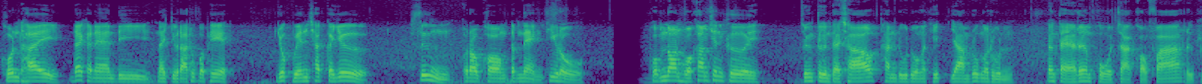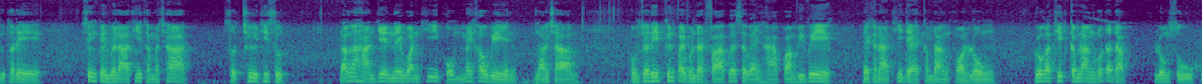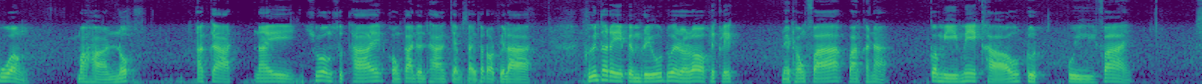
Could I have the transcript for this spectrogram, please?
คนไทยได้คะแนนดีในกีฬาทุกประเภท ยกเว้นชักกระเยอซึ่งเราครองตำแหน่งที่โร ผมนอนหัวค่ำเช่นเคย จึงตื่นแต่เช้าทันดูดวงอาทิตย์ยามรุ่งอรุณ ตั้งแต่เริ่มโผล่จากขอบฟ้าหรือผิวทะเล ซึ่งเป็นเวลาที่ธรรมชาติ สดชื่นที่สุด หลังอาหารเย็นในวันที่ผมไม่เข้าเวรล้างชาม ผมจะรีบขึ้นไปบนดาดฟ้าเพื่อแสวงหาความวิเวก ในขณะที่แดดกำลังอ่อนลงดวงอาทิตย์กำลังลดระดับลงสู่ห้วง มหานพอากาศในช่วงสุดท้ายของการเดินทางแจ่มใสตลอดเวลา พื้นทะเลเป็นริ้วด้วยระลอกเล็กๆ ในท้องฟ้าบางขณะก็มีเมฆขาวดุดปุยฝ้าย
